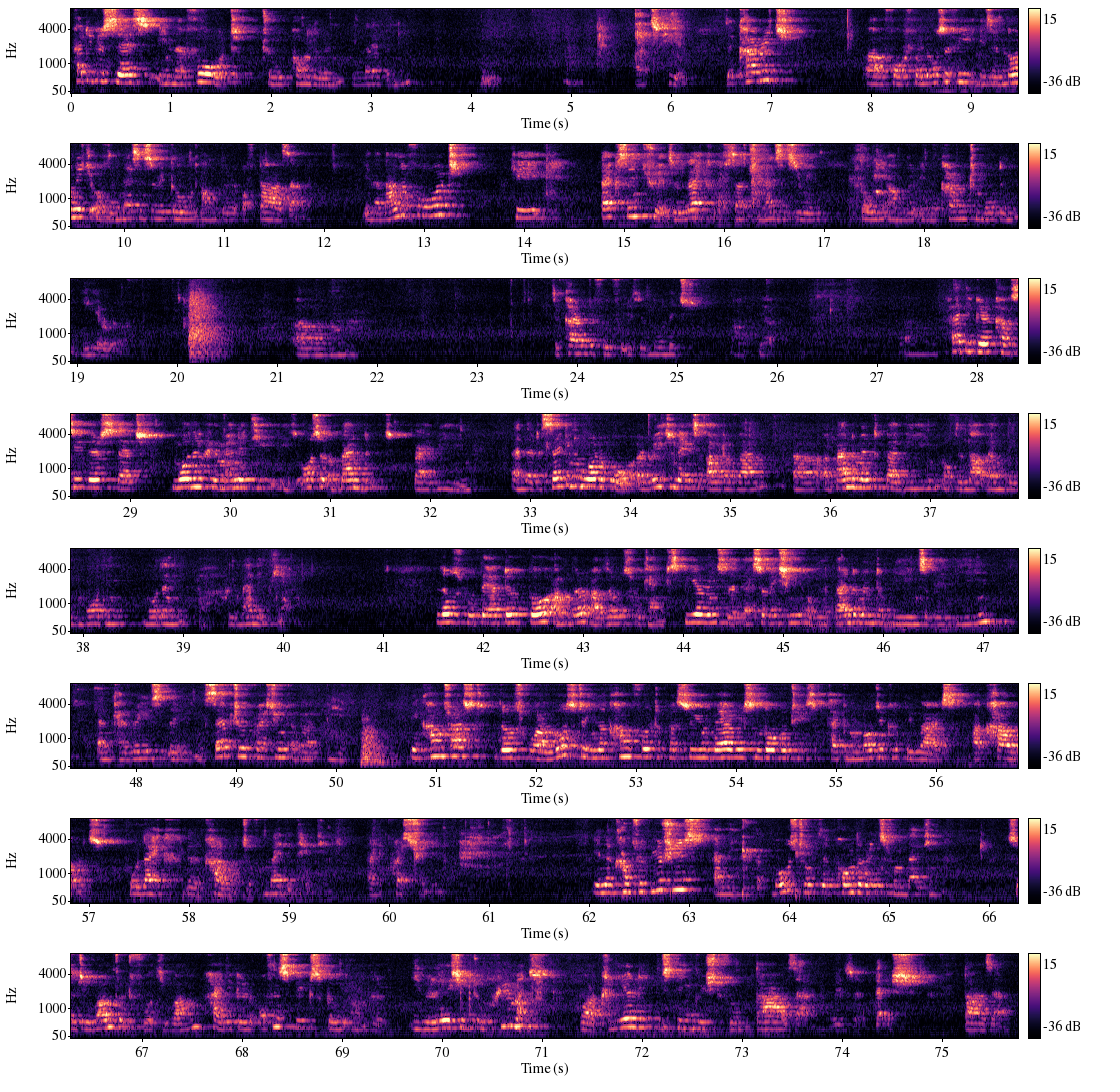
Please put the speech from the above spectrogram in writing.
Heidegger says in the foreword to Pondering 11, that's here, the courage uh, for philosophy is a knowledge of the necessary going under of Dasein. In another foreword, he accentuates the lack of such necessary going under in the current modern era. Um, the current fulfil is the knowledge. Uh, yeah. Um, Heidegger considers that modern humanity is also abandoned by being, and that the Second World War originates out of an uh, abandonment by being of the now only modern, modern humanity. Those who dare to go under are those who can experience the desolation of the abandonment of beings by being and can raise the conceptual question about being. In contrast, those who are lost in the comfort of pursuing various novelties of technological device are cowards who lack the courage of meditating and questioning. In the contributions and in most of the ponderings from 1931 to 41, Heidegger often speaks going under in relation to humans who are clearly distinguished from Dasein with a dash, Dasein.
